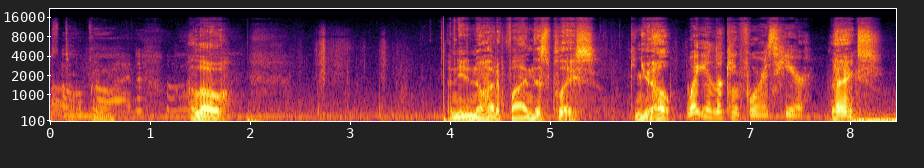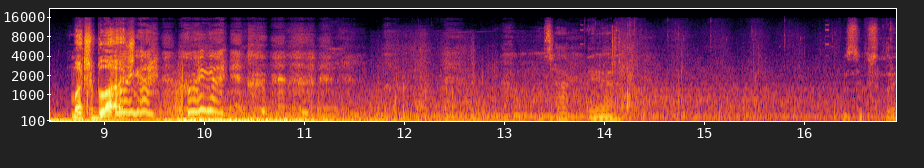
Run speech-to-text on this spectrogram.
Stop though. Hello. I need to know how to find this place. Can you help? What you're looking for is here. Thanks. Much obliged. Oh my god, oh my god. Let's hack there. This looks clear.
